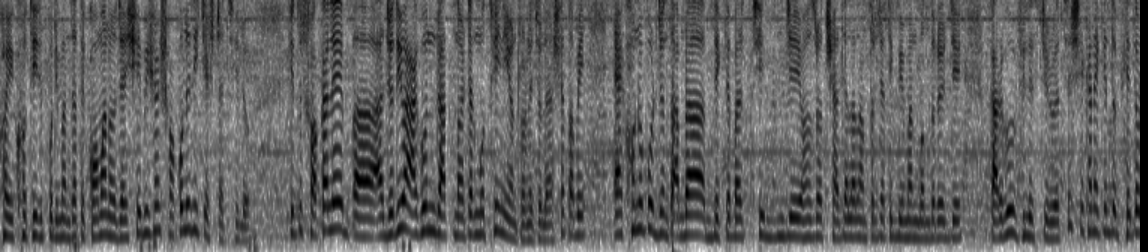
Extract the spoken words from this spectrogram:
ক্ষয়ক্ষতির পরিমাণ যাতে কমানো যায়, সে বিষয়ে সকলেরই চেষ্টা ছিল। কিন্তু সকালে যদিও আগুন রাত নয়টার মধ্যেই নিয়ন্ত্রণে চলে আসে, তবে এখনও পর্যন্ত আমরা দেখতে পাচ্ছি যে হজরত শাহজালাল আন্তর্জাতিক বিমানবন্দরের যে কার্গো ভিলেজটি রয়েছে, সেখানে কিন্তু ভেতর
